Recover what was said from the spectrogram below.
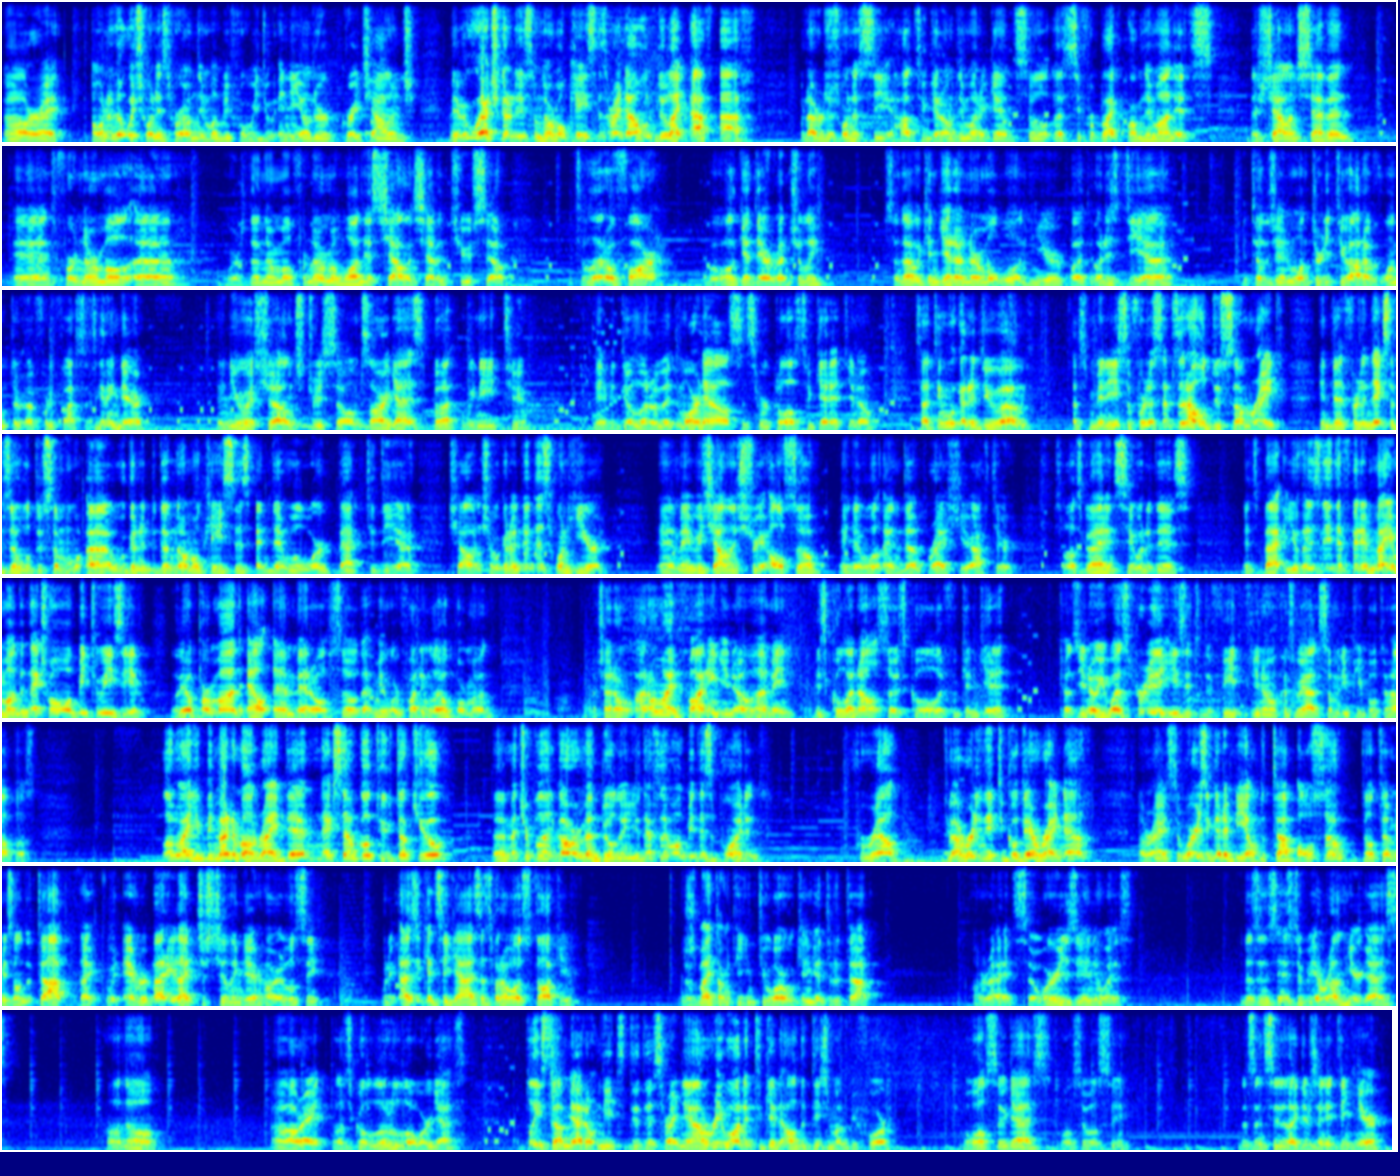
Alright. I want to know which one is for Omnimon before we do any other great challenge. Maybe we're actually going to do some normal cases right now. We'll do like FF. But I just want to see how to get Omnimon again. So let's see. For Black Omnimon, it's the challenge 7. And for normal, uh, where's the normal? For normal one, it's challenge 7 too. So it's a little far, but we'll get there eventually. So now we can get a normal one here. But what is the uh, intelligent? 132 out of 145. Uh, so it's getting there. You is challenge 3, so I'm sorry guys, but we need to maybe do a little bit more now since we're close to get it, you know? So I think we're gonna do um, as many. So for this episode, I will do some, right? And then for the next episode, we'll do some, uh, we're gonna do the normal cases and then we'll work back to the uh, challenge. So we're gonna do this one here and maybe challenge 3 also and then we'll end up right here after. So let's go ahead and see what it is. It's back. You easily defeated Magnamon. The next one won't be too easy. Leopardmon LM Metal. So that means we're fighting Leopardmon. Which I don't I don't mind fighting, you know. I mean, it's cool and all, so it's cool if we can get it. Because, you know, he was pretty easy to defeat, you know, because we had so many people to help us. Look like you've been Magnamon, right then? Next up, go to Tokyo uh, Metropolitan Government Building. You definitely won't be disappointed. For real? Do I really need to go there right now? Alright, so where is it gonna be? On the top also? Don't tell me it's on the top. Like, with everybody, like, just chilling there. Alright, we'll see. But as you can see, guys, that's what I was talking. Just by talking to her, we can get to the top. Alright, so where is he anyways? He doesn't seem to be around here, guys. Oh, no. Alright, let's go a little lower, guys. Please tell me I don't need to do this right now. I really wanted to get all the Digimon before. But we'll see, guys. We'll see, we'll see. Doesn't seem like there's anything here.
